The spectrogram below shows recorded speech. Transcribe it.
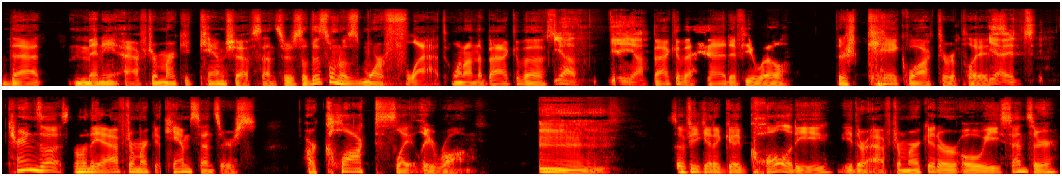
that many aftermarket camshaft sensors. So this one was more flat, one on the back of the yeah yeah yeah back of the head, if you will. There's cakewalk to replace. Yeah, it turns out some of the aftermarket cam sensors are clocked slightly wrong. Mm. So if you get a good quality, either aftermarket or OE sensor,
